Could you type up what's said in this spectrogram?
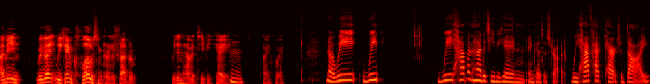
I mean, we got, we came close in Curse of Strahd, but we didn't have a TPK, Mm. thankfully. No, we we we haven't had a TPK in in Curse of Strahd. We have had character die,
